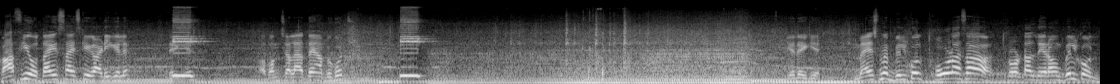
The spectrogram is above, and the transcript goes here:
काफ़ी होता है इस साइज़ की गाड़ी के लिए। देखिए, अब हम चलाते हैं यहाँ पे कुछ। ये देखिए, मैं इसमें बिल्कुल थोड़ा सा थ्रोटल दे रहा हूँ, बिल्कुल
